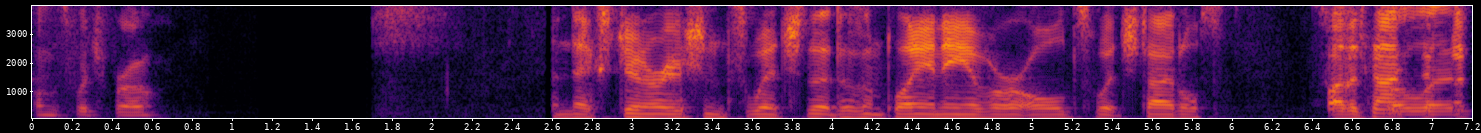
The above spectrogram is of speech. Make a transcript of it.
On the Switch Pro. The next generation Switch that doesn't play any of our old Switch titles. By the time Pro LED.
